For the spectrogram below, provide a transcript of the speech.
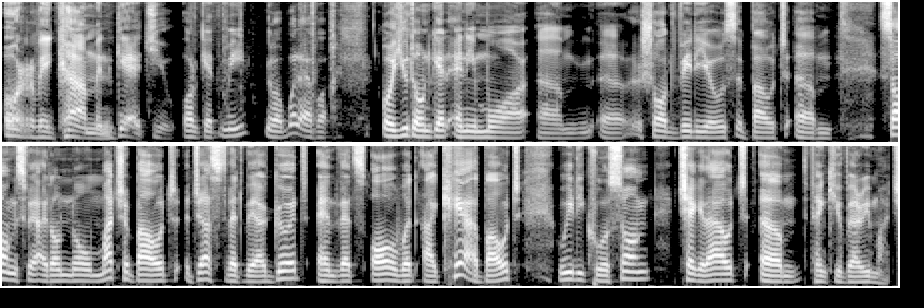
or they come and get you, or get me, or whatever. Or you don't get any more um, uh, short videos about um, songs where I don't know much about, just that they are good, and that's all what I care about. Really cool song. Check it out. Um, thank you very much.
